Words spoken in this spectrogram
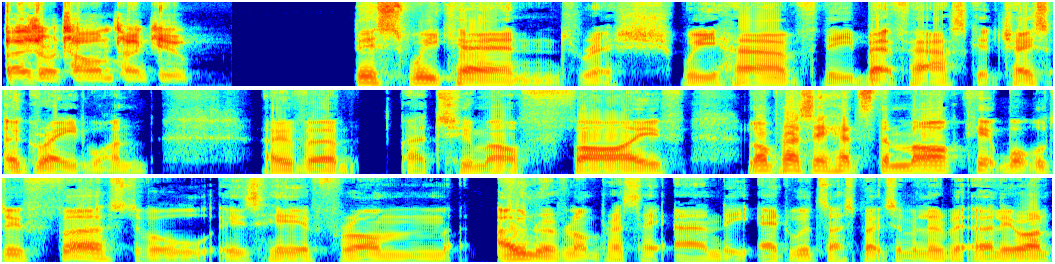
Pleasure, Tom. Thank you. This weekend, Rish, we have the Betfair Ascot Chase, a Grade One, over uh, two mile five. L'Homme heads the market. What we'll do first of all is hear from owner of L'Homme Andy Edwards. I spoke to him a little bit earlier on.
